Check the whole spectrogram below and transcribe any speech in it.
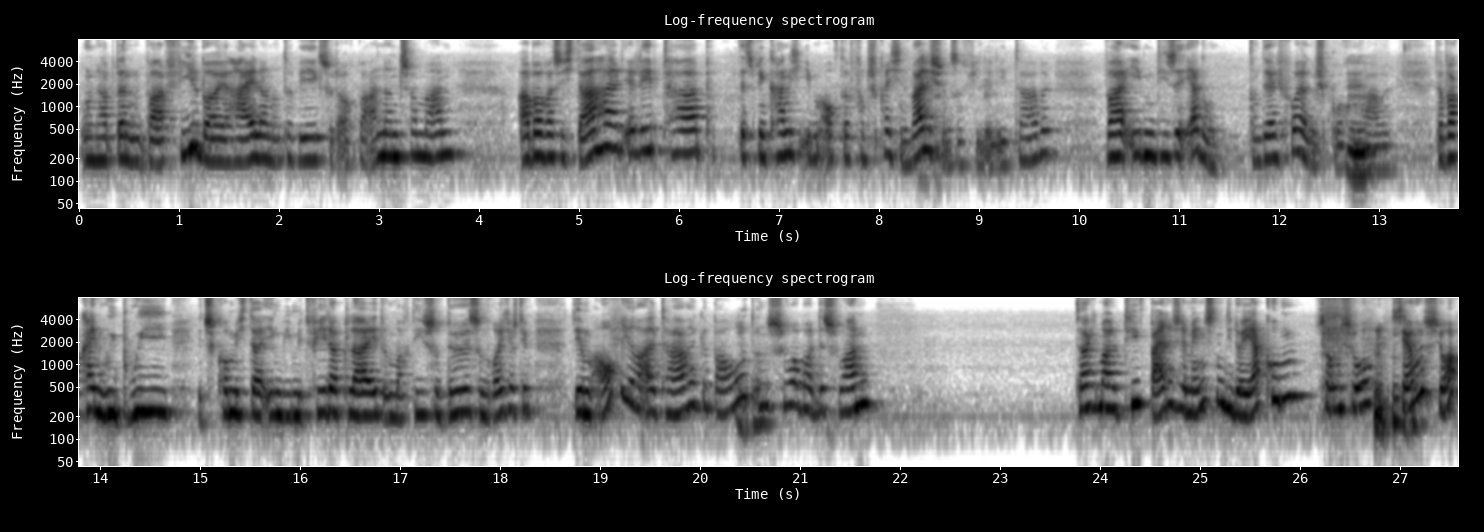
und habe dann war viel bei Heilern unterwegs oder auch bei anderen Schamanen. Aber was ich da halt erlebt habe, deswegen kann ich eben auch davon sprechen, weil ich schon so viel erlebt habe, war eben diese Erdung, von der ich vorher gesprochen habe. Da war kein Huibui, jetzt komme ich da irgendwie mit Federkleid und mache dies und das und Räucherstäbchen. Die haben auch ihre Altare gebaut und so, aber das waren, sag ich mal, tief bayerische Menschen, die da herkommen, sagen so, Servus, ja.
